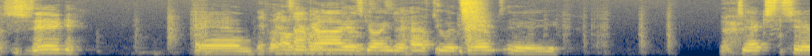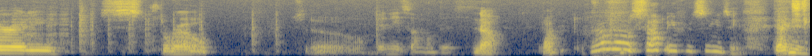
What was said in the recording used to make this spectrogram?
Yes. Zig and the Depends other on how he guy is going to have to attempt a dexterity throw. So You need some of this. No. What? How will it stop me from sneezing? dex-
